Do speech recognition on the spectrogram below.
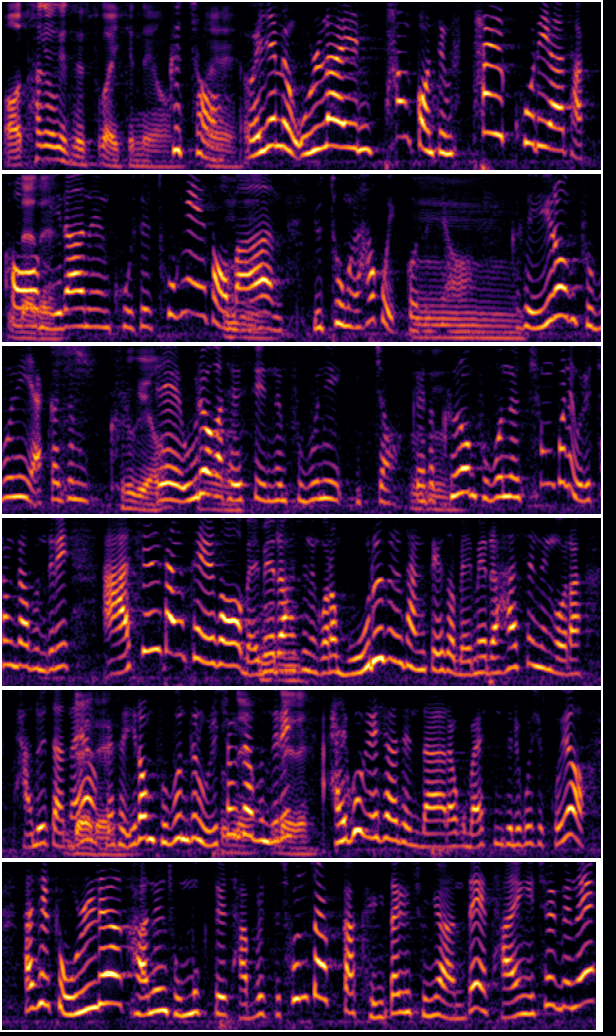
어, 타격이 될 수가 있겠네요. 그렇죠. 네. 왜냐하면 온라인 판권 지금 스타일코리아닷컴이라는 곳을 통해서만 유통을 하고 있거든요. 음. 그래서 이런 부분이 약간 좀 그러게요. 예, 우려가 어. 될수 있는 부분 이 있죠. 그래서 음. 그런 부분을 충분히 우리 청자분들이 아신 상태에서 매매를 음. 하시는 거랑 모르는 상태에서 매매를 하시는 거랑 다르잖아요. 네네. 그래서 이런 부분들을 우리. 청자분들이 네네. 알고 계셔야 된다라고 말씀드리고 싶고요. 사실 이렇게 올라가는 종목들 잡을 때 손절가 굉장히 중요한데 다행히 최근에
